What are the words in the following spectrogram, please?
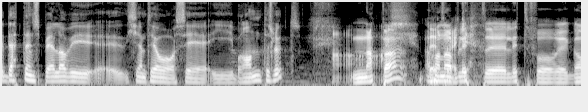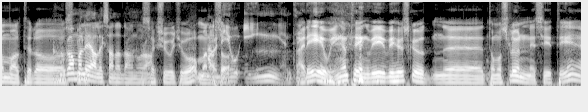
er dette en spiller vi eh, kommer til å se i Brann til slutt? Neppe. Han har blitt eh, litt for gammel til å Hvor gammel er Alexander Dang nå, da? 26 år. Men altså, det er jo ingenting. Nei, det er jo ingenting. Vi, vi husker jo Thomas Lund i sin tid.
